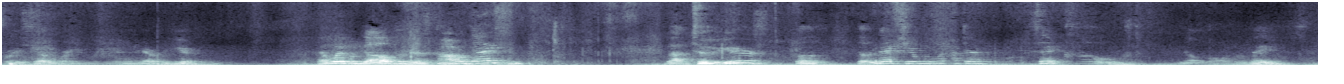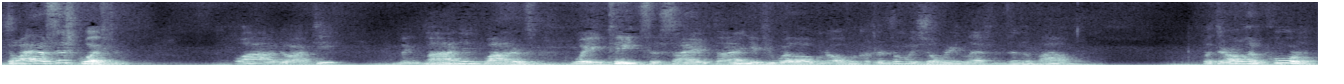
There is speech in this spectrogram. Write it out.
for his submarine reunion every year. And we would go to this congregation. About two years, well, the next year we went out there, said closed, no longer meeting. So I asked this question. Why do I keep reminded? Why does we teach the same thing, if you will, over and over? Because there's only so many lessons in the Bible. But they're all important.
